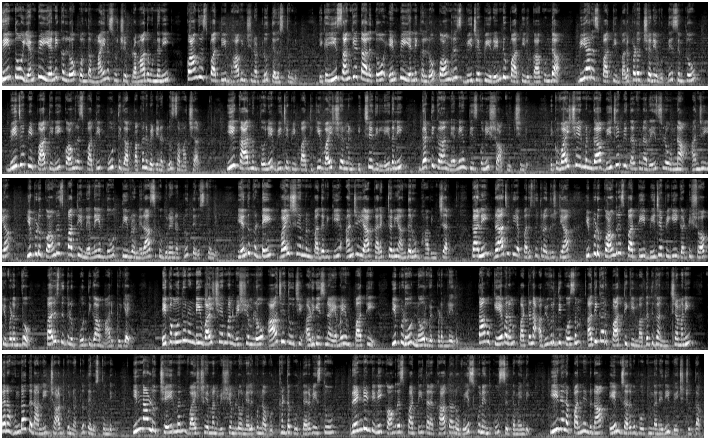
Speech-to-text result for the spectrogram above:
దీంతో ఎంపీ ఎన్నికల్లో కొంత మైనస్ వచ్చే ప్రమాదం ఉందని కాంగ్రెస్ పార్టీ భావించినట్లు తెలుస్తుంది. ఇక ఈ సంకేతాలతో ఎంపీ ఎన్నికల్లో కాంగ్రెస్ బీజేపీ రెండు పార్టీలు కాకుండా బీఆర్ఎస్ పార్టీ బలపడొచ్చనే ఉద్దేశంతో బీజేపీ పార్టీని కాంగ్రెస్ పార్టీ పూర్తిగా పక్కన పెట్టినట్లు సమాచారం. ఈ కారణంతోనే బీజేపీ పార్టీకి వైస్ చైర్మన్ ఇచ్చేది లేదని గట్టిగా నిర్ణయం తీసుకుని షాక్నిచ్చింది. ఇక వైస్ చైర్మన్గా బీజేపీ తరఫున రేసులో ఉన్న అంజయ్య ఇప్పుడు కాంగ్రెస్ పార్టీ నిర్ణయంతో తీవ్ర నిరాశకు గురైనట్లు తెలుస్తుంది. ఎందుకంటే వైస్ చైర్మన్ పదవికి అంజయ్య కరెక్ట్ అని అందరూ భావించారు. కానీ రాజకీయ పరిస్థితుల దృష్ట్యా ఇప్పుడు కాంగ్రెస్ పార్టీ బీజేపీకి గట్టి షాక్ ఇవ్వడంతో పరిస్థితులు పూర్తిగా మారిపోయాయి. ఇక ముందు నుండి వైస్ చైర్మన్ విషయంలో ఆచితూచి అడుగేసిన ఎంఐఎం పార్టీ ఇప్పుడు నోరు విప్పడం లేదు. తాము కేవలం పట్టణ అభివృద్ధి కోసం అధికార పార్టీకి మద్దతుగా నిలిచామని తన హుందాతనాన్ని చాటుకున్నట్లు తెలుస్తుంది. ఇన్నాళ్ళు చైర్మన్ వైస్ చైర్మన్ విషయంలో నెలకొన్న ఉత్కంఠకు తెరవేస్తూ రెండింటిని కాంగ్రెస్ పార్టీ తన ఖాతాలో వేసుకునేందుకు సిద్ధమైంది. ఈ నెల పన్నెండున ఏం జరగబోతుందనేది వేచి చూద్దాం.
